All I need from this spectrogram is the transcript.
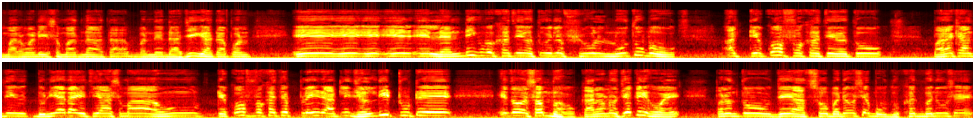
મારવાડી સમાજના હતા. બંને દાજી ગયા હતા. પણ એ એ એ લેન્ડિંગ વખતે હતું એટલે ફ્યુઅલ નહોતું બહુ. આ ટેક ઓફ વખતે હતું. મારા ખ્યાલથી દુનિયાના ઇતિહાસમાં હું ટેક ઓફ વખતે પ્લેન આટલી જલ્દી તૂટે એ તો અસંભવ. કારણો જે કંઈ હોય, પરંતુ જે હાદસો બન્યો છે, બહુ દુઃખદ બન્યું છે.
